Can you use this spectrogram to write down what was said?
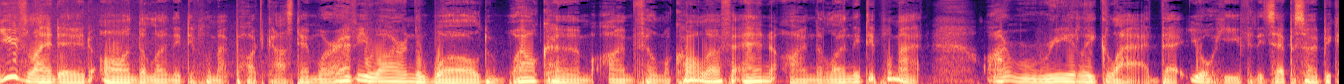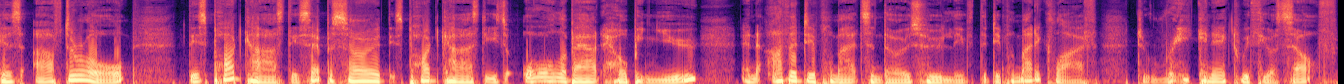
You've landed on the Lonely Diplomat podcast, and wherever you are in the world, welcome. I'm Phil McAuliffe, and I'm the Lonely Diplomat. I'm really glad that you're here for this episode because, after all, this podcast, this episode, this podcast is all about helping you and other diplomats and those who live the diplomatic life to reconnect with yourself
